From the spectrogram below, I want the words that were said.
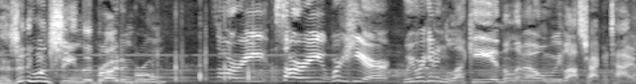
Has anyone seen the bride and groom? Sorry, sorry, we're here. We were getting lucky in the limo and we lost track of time.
